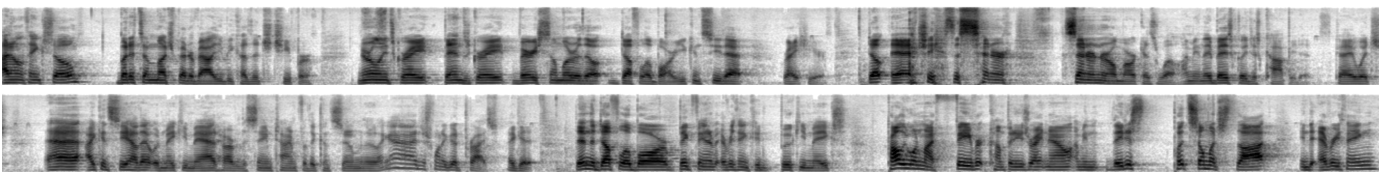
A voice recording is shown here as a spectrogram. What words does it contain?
I don't think so, but it's a much better value because it's cheaper. Knurling's great, Bend's great, very similar to the Duffalo bar. You can see that right here. It actually has the center, center knurl mark as well. I mean, they basically just copied it, okay, which uh, I could see how that would make you mad. However, at the same time, for the consumer, they're like, ah, I just want a good price. I get it. Then the Duffalo bar, big fan of everything Kabuki makes. Probably one of my favorite companies right now. I mean, they just put so much thought into everything.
